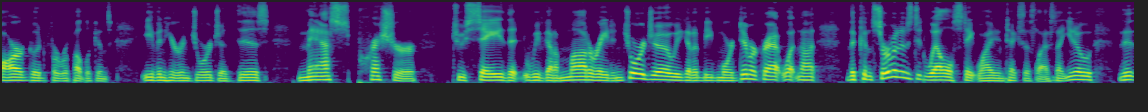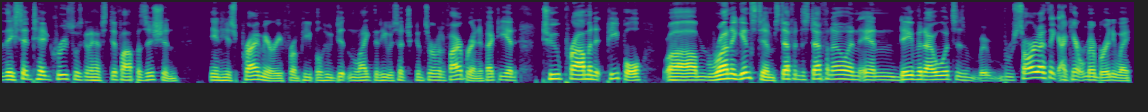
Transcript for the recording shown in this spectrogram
are good for Republicans, even here in Georgia. This mass pressure to say that we've got to moderate in Georgia, we've got to be more Democrat, whatnot. The conservatives did well statewide in Texas last night. You know, they said Ted Cruz was going to have stiff opposition in his primary from people who didn't like that he was such a conservative firebrand. In fact, he had two prominent people um, run against him, Stefano DeStefano and, and David Iowitz is Broussard, I think. I can't remember anyway.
